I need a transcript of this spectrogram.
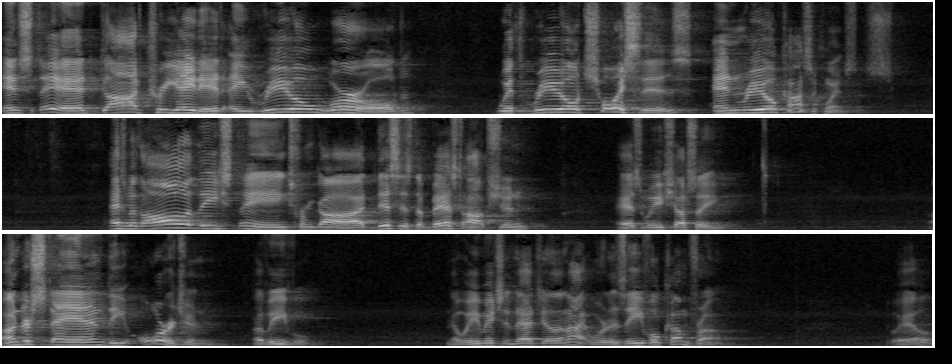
Instead, God created a real world with real choices and real consequences. As with all of these things from God, this is the best option, as we shall see. Understand the origin of evil. Now, we mentioned that the other night. Where does evil come from? Well,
